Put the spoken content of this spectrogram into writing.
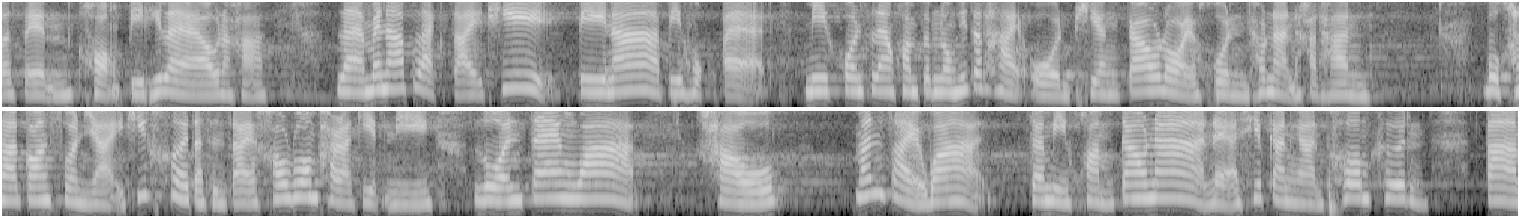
37%ของปีที่แล้วนะคะ และไม่น่าแปลกใจที่ปีหน้าปี 68 มีคนแสดงความจำนงที่จะถ่ายโอน เพียง 900 คนเท่านั้นค่ะท่าน บุคลากรส่วนใหญ่ที่เคยตัดสินใจเข้าร่วมภารกิจนี้ ล้วนแจ้งว่าเขามั่นใจว่าจะมีความก้าวหน้าในอาชีพการงานเพิ่มขึ้น ตาม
